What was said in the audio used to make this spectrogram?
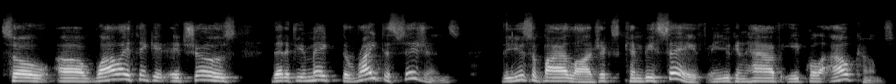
So uh, while I think it, it shows that if you make the right decisions, the use of biologics can be safe and you can have equal outcomes.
